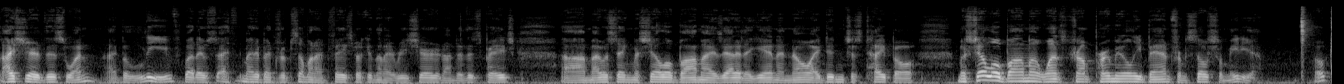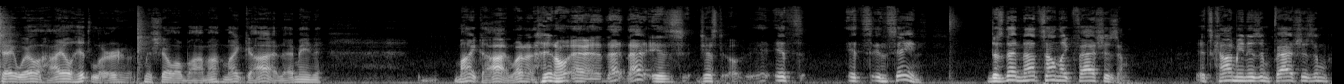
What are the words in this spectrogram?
I shared this one, I believe, but it, was, it might have been from someone on Facebook, and then I reshared it onto this page. Um, I was saying Michelle Obama is at it again, and no, I didn't just typo. Michelle Obama wants Trump permanently banned from social media. Okay, well, Heil Hitler, Michelle Obama. My God, I mean, my God, what you know uh, that that is just it's it's insane. Does that not sound like fascism? It's communism, fascism,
